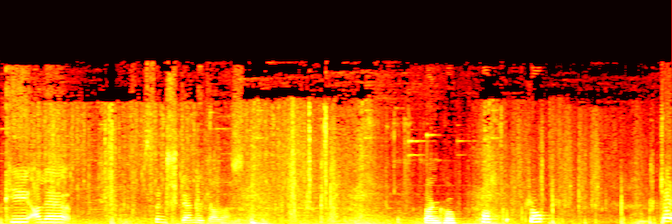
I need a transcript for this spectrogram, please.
Okay, alle fünf Sterne da lassen. danke. Passt. Ciao. Ciao.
